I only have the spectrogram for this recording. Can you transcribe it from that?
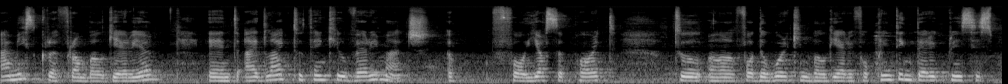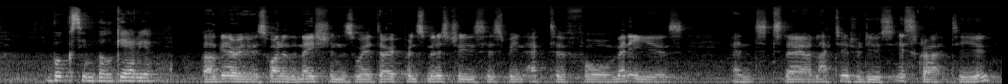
I'm Iskra from Bulgaria, and I'd like to thank you very much uh, for your support to, uh, for the work in Bulgaria, for printing Derek Prince's books in Bulgaria. Bulgaria is one of the nations where Derek Prince Ministries has been active for many years, and today I'd like to introduce Iskra to you.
